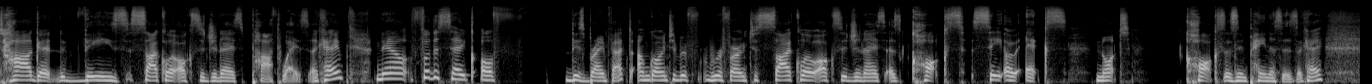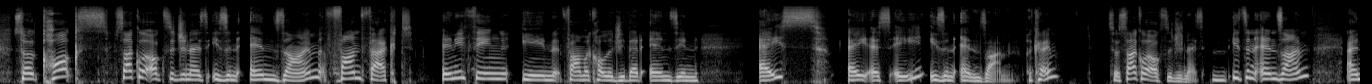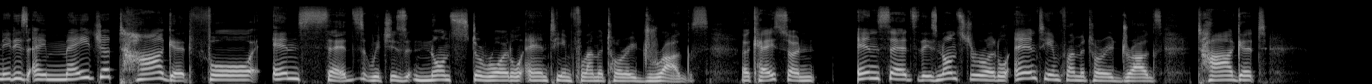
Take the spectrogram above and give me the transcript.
target these cyclooxygenase pathways. Okay. Now, for the sake of this brain fact, I'm going to be referring to cyclooxygenase as COX, C O X, not COX as in penises. Okay. So, COX, cyclooxygenase, is an enzyme. Fun fact anything in pharmacology that ends in ACE, ASE, is an enzyme. Okay. So cyclooxygenase. It's an enzyme and it is a major target for NSAIDs, which is non-steroidal anti-inflammatory drugs. Okay, so NSAIDs, these non-steroidal anti-inflammatory drugs target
